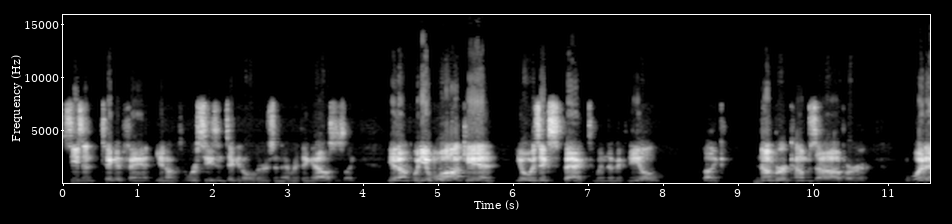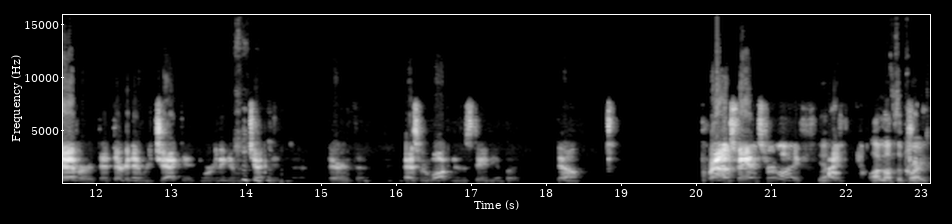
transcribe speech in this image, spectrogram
season ticket fan. You know, we're season ticket holders, and everything else is like, you know, when you walk in, you always expect when the McNeil like number comes up or whatever that they're going to reject it. We're going to get rejected there at the, as we walk into the stadium. But you know, Browns fans for life, Yeah. right? I love the parade.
